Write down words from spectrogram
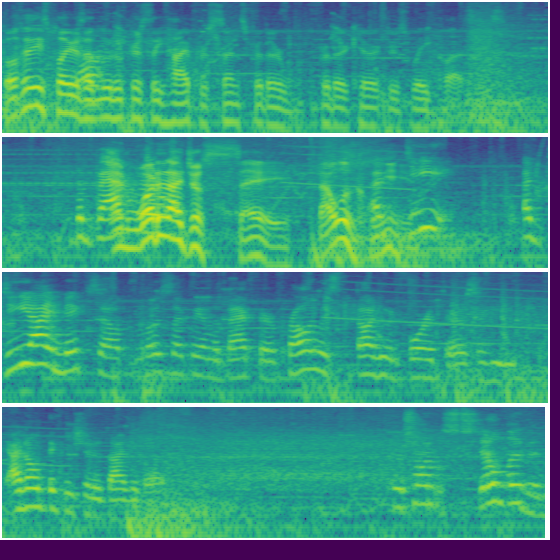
Both of these players have ludicrously high percents for their for their characters' weight classes. The back And what did I just say? That was A clean. D, a DI mix-up, most likely on the back there. Probably was thought he would forward throw, so he. I don't think he should have died to that. Kurshaun is still living,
